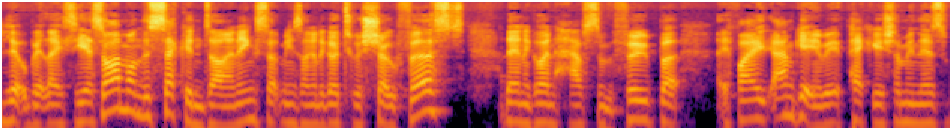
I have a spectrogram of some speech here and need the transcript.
A little bit later, yeah. So I'm on the second dining, so that means I'm going to go to a show first, then I go and have some food. But if I am getting a bit peckish, I mean, there's,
